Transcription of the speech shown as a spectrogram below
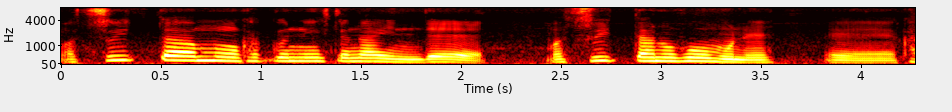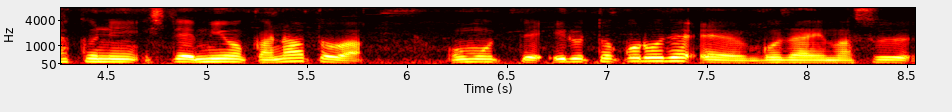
まあ、Twitter も確認してないんでまあ、Twitter の方もね、えー、確認してみようかなとは思っているところで、えー、ございます。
